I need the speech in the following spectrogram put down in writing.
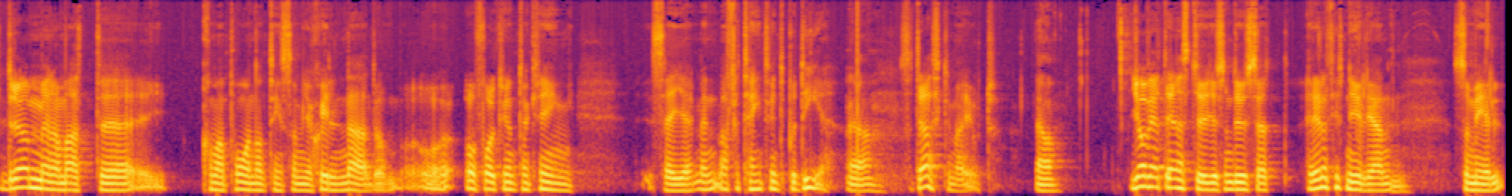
Drömmen om att eh, komma på någonting som gör skillnad. Och, och, och folk runt omkring säger, men varför tänkte vi inte på det? Ja. Så det skulle man ha gjort. ja. Jag vet en studie som du sett relativt nyligen. Som är,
